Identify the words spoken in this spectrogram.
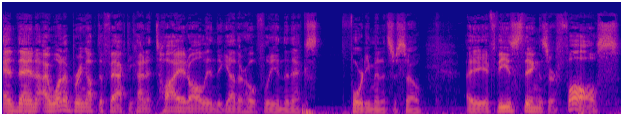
and then I want to bring up the fact and kind of tie it all in together. Hopefully, in the next forty minutes or so, if these things are false,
